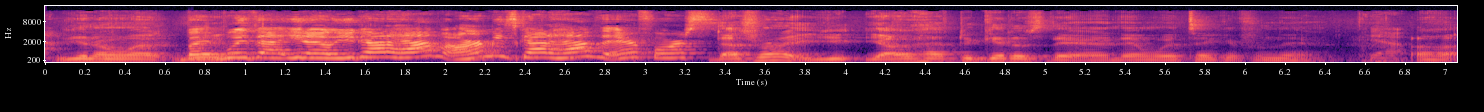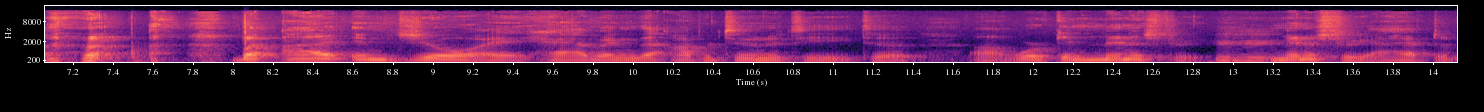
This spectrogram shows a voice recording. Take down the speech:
You know what? But We- with that, you know, you gotta have Army's gotta have the Air Force. That's right. You, y'all have to get us there, and then we'll take it from there. Yeah. Uh, but I enjoy having the opportunity to uh, work in ministry. Ministry, I have to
